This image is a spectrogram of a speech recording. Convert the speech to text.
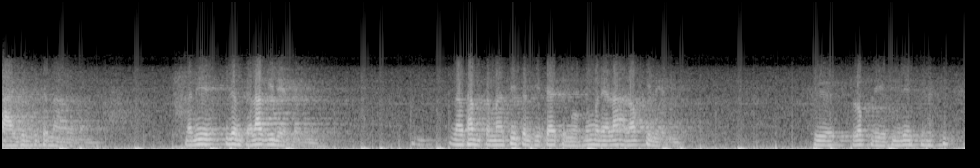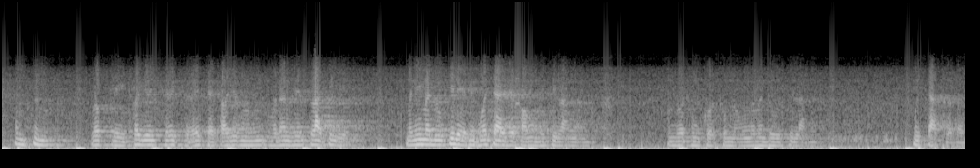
กายขึ้นพิจารณาเลยมันนี่เรื่องแต่ละกิเลสเลยเราทำสมาธิจนจิตใจสงบยังไม่ได้ละล็อกกิเลสคือลบหลีกมันเรียกลบหลีกเขายืนเฉยๆแต่เขายังมันนั้นเรียนละกิเลส มันนี้มาดูกิเลสในหัวใจเจ้าของในทีหลังมันลดความโกรธความหลงแล้วมันดูทีหลังรู้จักแล้วมัน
